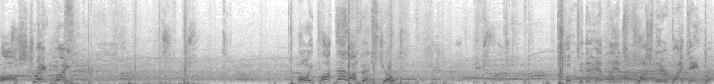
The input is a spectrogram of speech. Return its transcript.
Oh, straight right. Oh, he blocked that offense, Joe. Hook to the head lands flush there by Gamebred.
